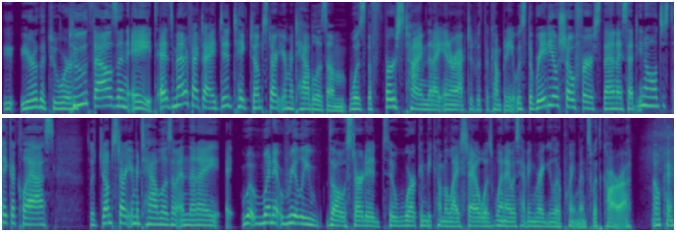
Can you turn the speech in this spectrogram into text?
year that you were? 2008. As a matter of fact, I did take Jumpstart Your Metabolism was the first time that I interacted with the company. It was the radio show first. Then I said, you know, I'll just take a class. So Jumpstart Your Metabolism. And then i when it really, though, started to work and become a lifestyle was when I was having regular appointments with Cara, Okay.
